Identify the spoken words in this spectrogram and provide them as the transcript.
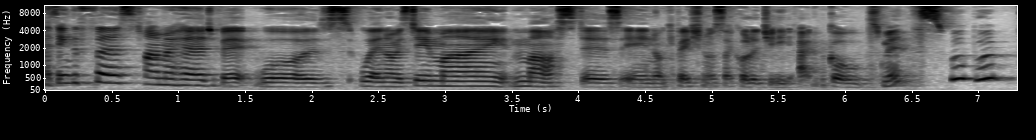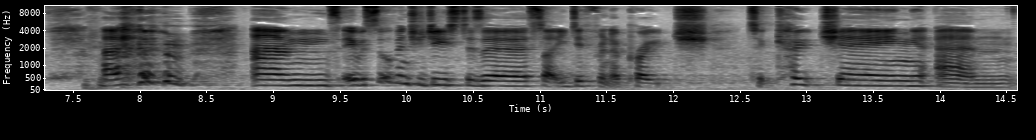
I think the first time I heard of it was when I was doing my master's in occupational psychology at Goldsmiths. Whoop, whoop. um, and it was sort of introduced as a slightly different approach to coaching um,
